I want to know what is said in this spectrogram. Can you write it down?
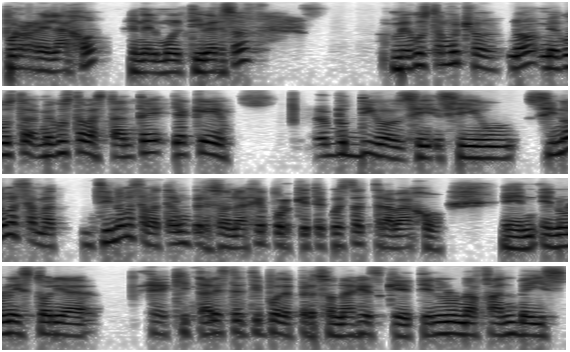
puro relajo en el multiverso. Me gusta mucho, ¿no? Me gusta, me gusta bastante, ya que digo, si, si, si no vas a si no vas a matar un personaje porque te cuesta trabajo en, en una historia eh, quitar este tipo de personajes que tienen una fanbase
